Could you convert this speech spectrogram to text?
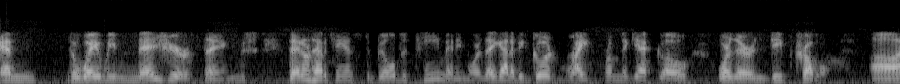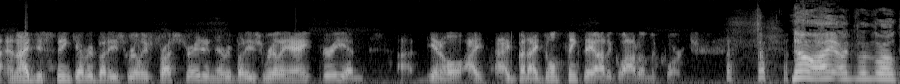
and the way we measure things. They don't have a chance to build a team anymore. They got to be good right from the get go, or they're in deep trouble. Uh, and I just think everybody's really frustrated and everybody's really angry. And uh, you know, I, I but I don't think they ought to go out on the court no, I, I, well,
